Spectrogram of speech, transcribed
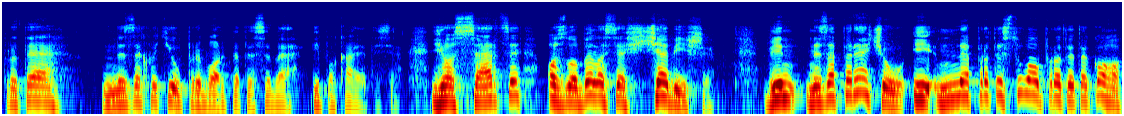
Проте не захотів приборкати себе і покаятися. Його серце озлобилося ще більше. Він не заперечував і не протестував проти такого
